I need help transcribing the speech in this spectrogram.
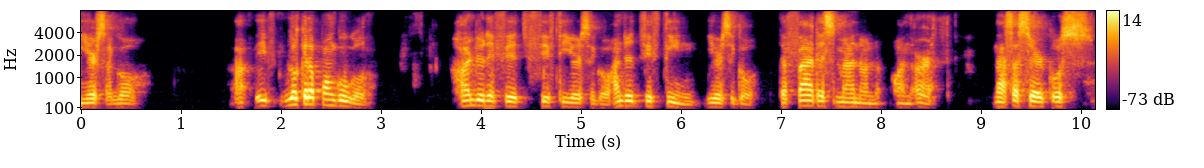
years ago. Uh, if look it up on Google. 150 years ago, 115 years ago, the fattest man on on earth. Nasa circus.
